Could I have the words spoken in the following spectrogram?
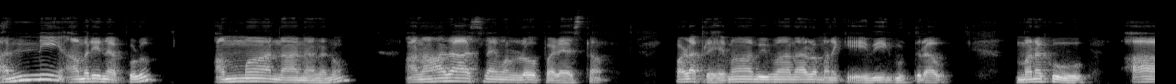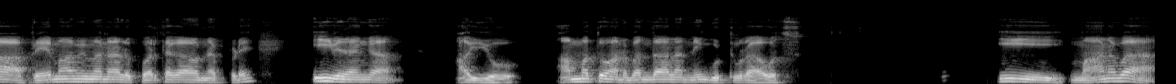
అన్నీ అమరినప్పుడు అమ్మ నాన్నలను అనాథాశ్రమంలో పడేస్తాం. వాళ్ళ ప్రేమాభిమానాలు మనకి ఏవీ గుర్తురావు. మనకు ఆ ప్రేమాభిమానాలు కొరతగా ఉన్నప్పుడే ఈ విధంగా అయ్యో అమ్మతో అనుబంధాలన్నీ గుర్తుకు రావచ్చు. ఈ మానవ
